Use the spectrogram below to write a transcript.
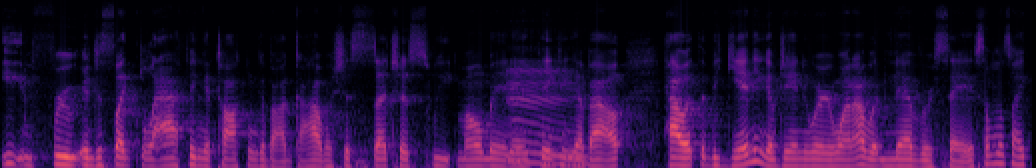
eating fruit, and just like laughing and talking about God was just such a sweet moment. And thinking about how at the beginning of January 1, I would never say, if someone's like,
